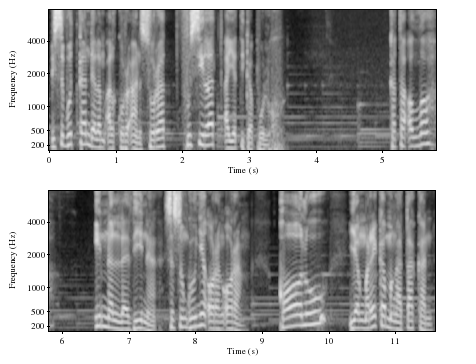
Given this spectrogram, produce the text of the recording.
Disebutkan dalam Al-Quran surat Fusilat ayat 30. Kata Allah, Innalladzina, sesungguhnya orang-orang, Qalu yang mereka mengatakan,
